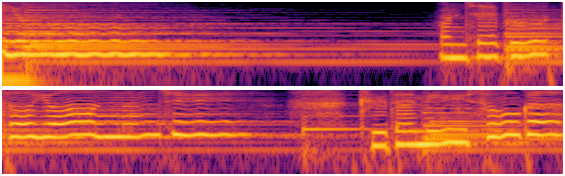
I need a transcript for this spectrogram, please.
몰라요? 언제부터였는지 그대 미소가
